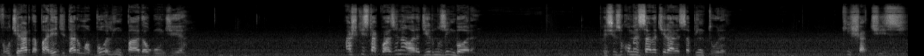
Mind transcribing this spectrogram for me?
Vou tirar da parede e dar uma boa limpada algum dia. Acho que está quase na hora de irmos embora. Preciso começar a tirar essa pintura. Que chatice.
